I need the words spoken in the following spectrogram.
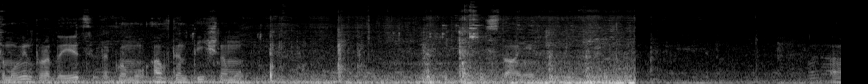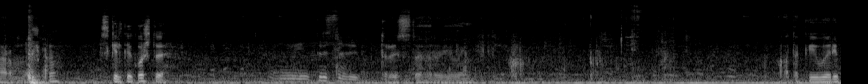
Тому він продається в такому автентичному стані. Гармошка. Скільки коштує? 300 гривень. 300 гривень. А такий виріб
